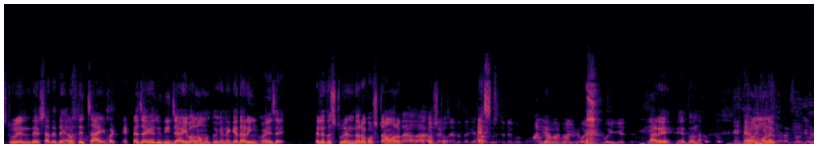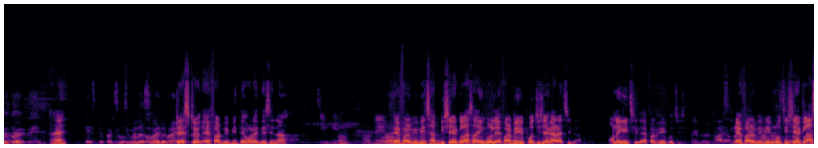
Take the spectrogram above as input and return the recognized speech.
স্টুডেন্টদের সাথে দেখা করতে চাই বাট একটা জায়গায় যদি যাই ভালো মতো এখানে গ্যাদারিং হয়ে যায় তাহলে তো স্টুডেন্টদেরও কষ্ট আমারও কষ্ট। আরে এত না। এখন মনে হ্যাঁ? টেস্ট এফআরবিপি তে করাইতেছি না। এফআরবিপি ছাব্বিশে ক্লাস আমি বলি এফআরবিপি পঁচিশে কারা ছিল? অনেকেই ছিল এফআরবিপি পঁচিশে। এফআরবিপি পঁচিশে ক্লাস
